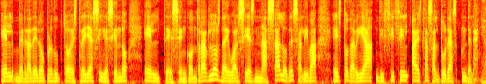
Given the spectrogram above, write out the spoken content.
el verdadero producto estrella sigue siendo el test. Encontrarlos, da igual si es nasal o de saliva, es todavía difícil a estas alturas del año.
